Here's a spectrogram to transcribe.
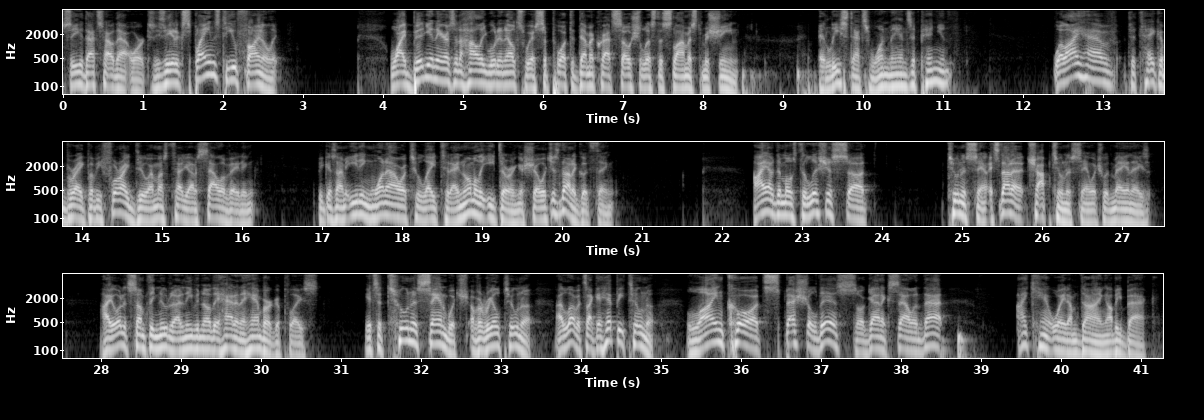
See, that's how that works. You see, it explains to you finally why billionaires in Hollywood and elsewhere support the Democrat socialist Islamist machine. At least that's one man's opinion. Well, I have to take a break, but before I do, I must tell you I'm salivating because I'm eating one hour too late today. I normally eat during a show, which is not a good thing. I have the most delicious uh, tuna sandwich. It's not a chopped tuna sandwich with mayonnaise. I ordered something new that I didn't even know they had in a hamburger place. It's a tuna sandwich of a real tuna. I love it. It's like a hippie tuna. Line caught, special this, organic salad that. I can't wait. I'm dying. I'll be back.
